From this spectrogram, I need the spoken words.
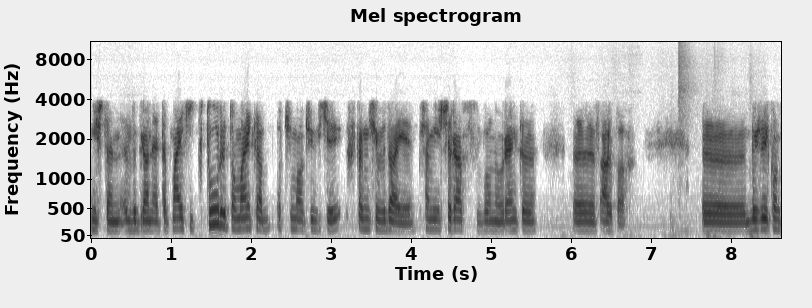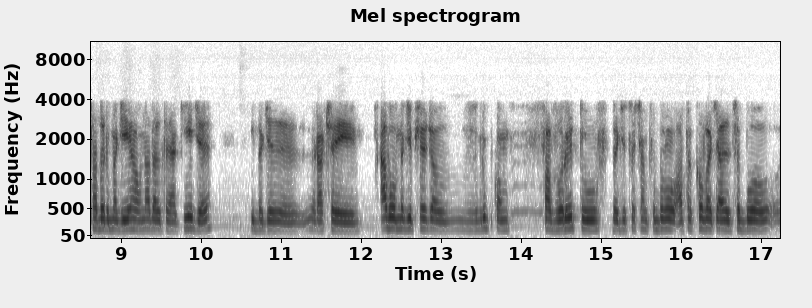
niż ten wygrany etap Majki, który to Majka otrzymał oczywiście, tak mi się wydaje, przynajmniej jeszcze raz wolną rękę e, w Alpach. E, Bo jeżeli Contador będzie jechał nadal tak jak jedzie i będzie raczej, albo będzie przejeżdżał z grupką faworytów, będzie coś tam próbował atakować, ale co było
